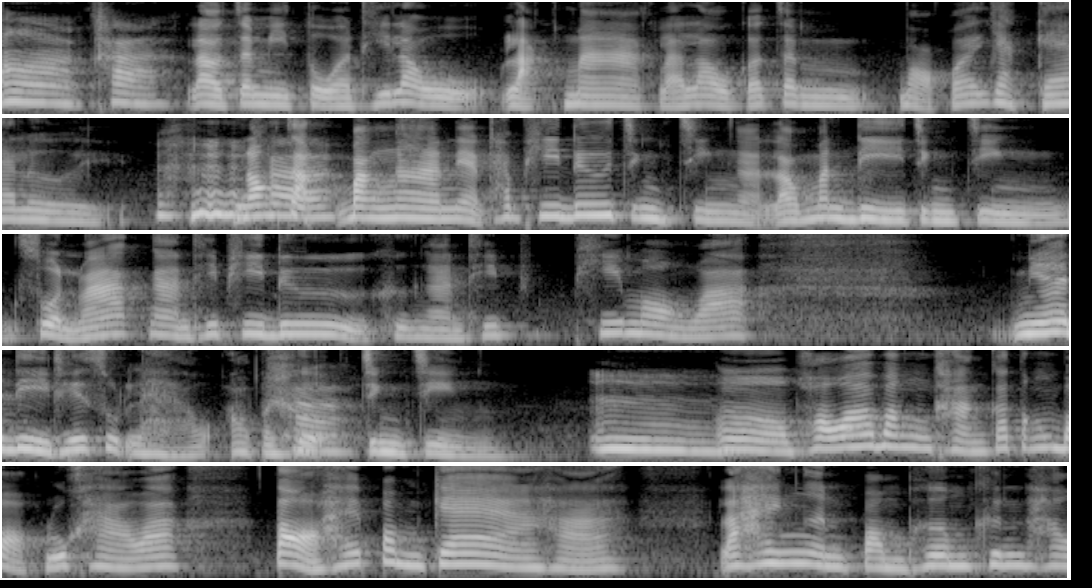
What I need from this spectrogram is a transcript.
อ่าค่ะ เราจะมีตัวที่เรารักมากแล้วเราก็จะบอกว่าอย่าแก้เลย นอกจากบางงานเนี่ย ถ้าพี่ดื้อจริง ๆอะแล้วมันดีจริง ๆ ส่วนมากงานที่พี่ดื้อคืองานที่พี่มองว่า เนี่ยดีที่สุดแล้วเอาไปเถอะค่ะจริงอืมๆเออเพราะว่าบางครั้งก็ต้องบอกลูกค้าว่า ต่อให้ปอมแก้นะคะแล้วให้เงินปอมเพิ่มขึ้นเท่า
